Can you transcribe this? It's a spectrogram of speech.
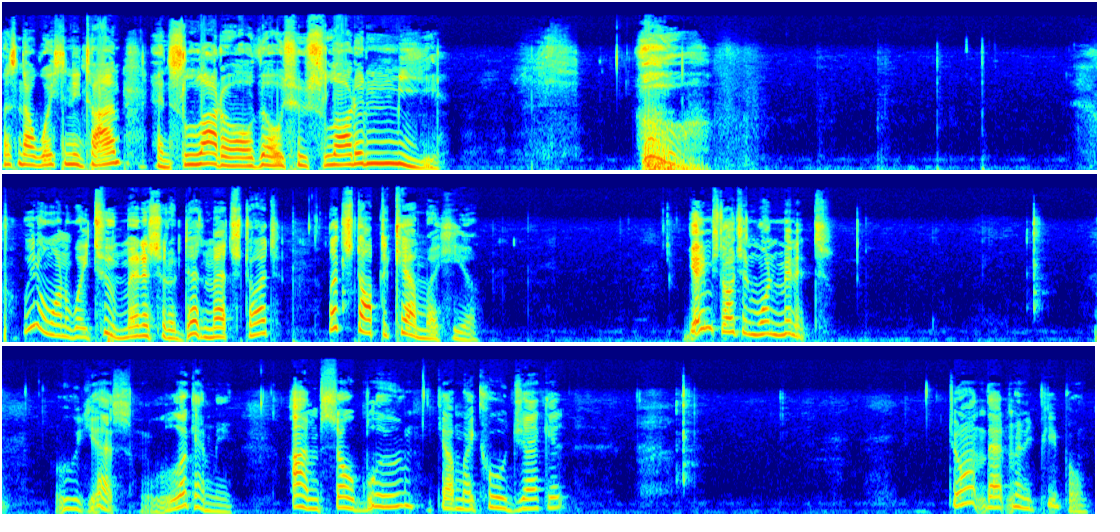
Let's not waste any time and slaughter all those who slaughtered me. we don't want to wait two minutes till the death match starts. Let's stop the camera here. Game starts in one minute. Oh, yes. Look at me. I'm so blue. Got my cool jacket. There aren't that many people.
